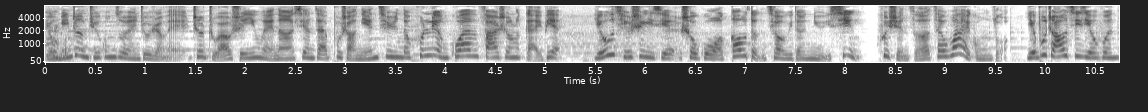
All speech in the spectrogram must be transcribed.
有民政局工作人员就认为，这主要是因为呢，现在不少年轻人的婚恋观发生了改变，尤其是一些受过高等教育的女性会选择在外工作，也不着急结婚。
